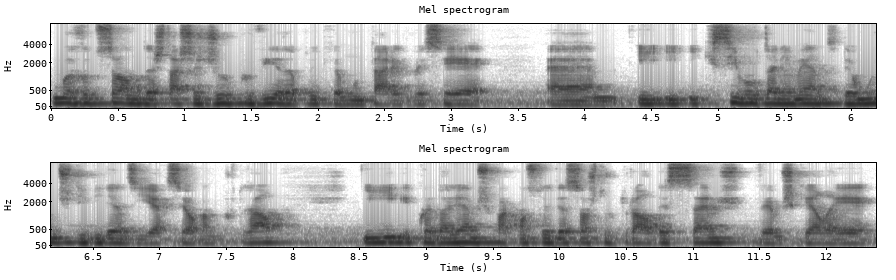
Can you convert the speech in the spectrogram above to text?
uma redução das taxas de juros por via da política monetária do BCE um, e, e, que simultaneamente deu muitos dividendos e IRC ao Banco de Portugal. E quando olhamos para a consolidação estrutural desses anos, vemos que ela é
